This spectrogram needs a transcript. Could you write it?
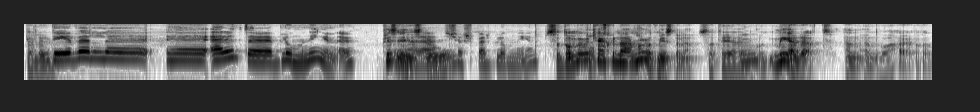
Eller? Det är väl... Eh, är det inte blomningen nu? Precis, Den här körsbärsblomningen. Så de är väl kanske närmare åtminstone. Så att det är mer rätt än, än det var här i alla fall.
